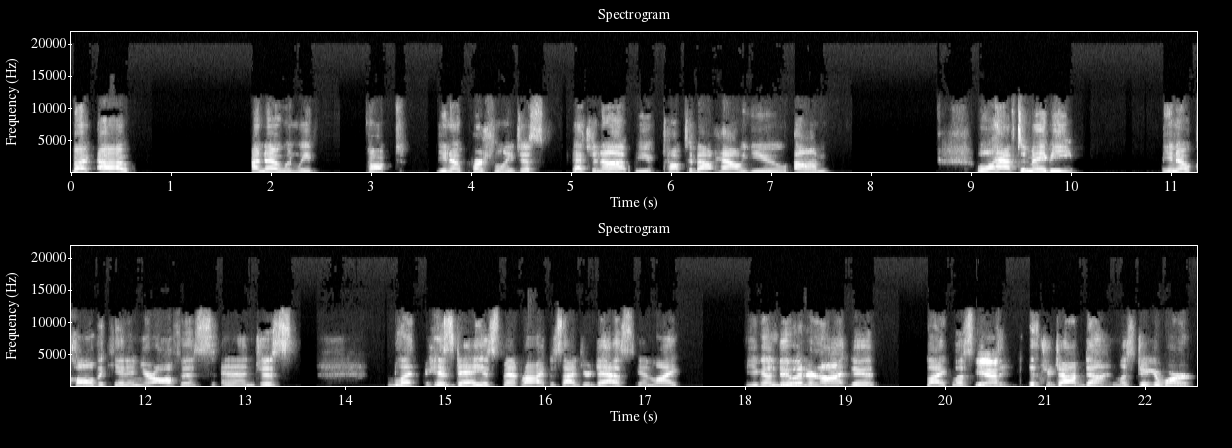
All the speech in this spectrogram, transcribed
but uh i know when we've talked you know personally just catching up you've talked about how you um will have to maybe you know call the kid in your office and just let his day is spent right beside your desk and like you gonna do it or Mhm. not dude like let's get, Yeah. the- get your job done let's do your work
